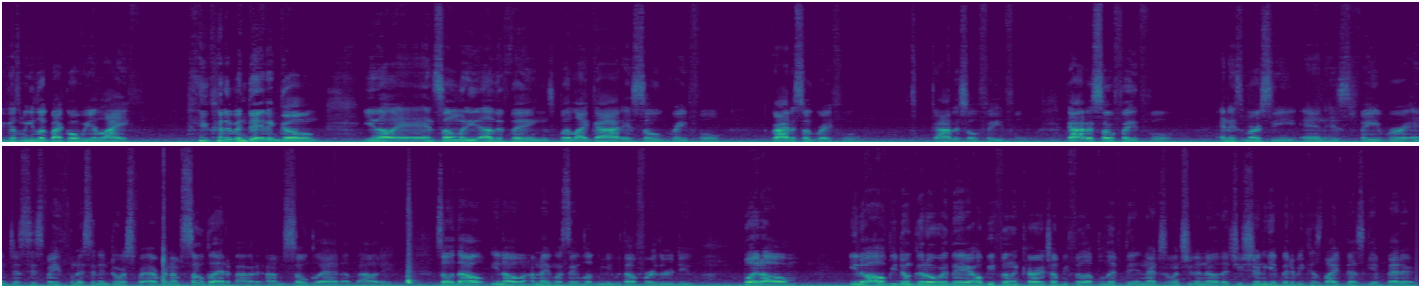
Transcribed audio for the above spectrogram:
because when you look back over your life, you could have been dead and gone, you know, and so many other things. But like God is so grateful. God is so grateful. God is so faithful. God is so faithful. And his mercy and his favor and just his faithfulness and endures forever. And I'm so glad about it. I'm so glad about it. So without, you know, I'm not even gonna say look at me without further ado. But um, you know, I hope you're doing good over there. I hope you feel encouraged. I hope you feel uplifted. And I just want you to know that you shouldn't get bitter because life does get better.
